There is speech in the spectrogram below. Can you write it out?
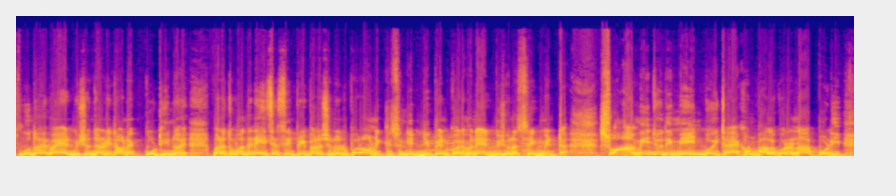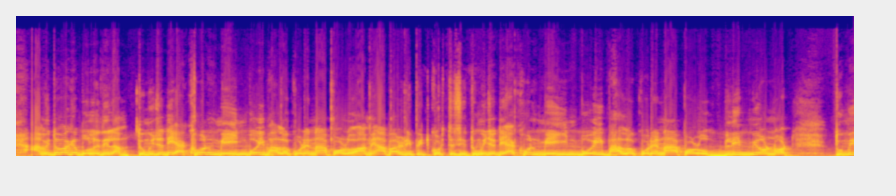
স্মুথ হয় বা অ্যাডমিশন জার্নিটা অনেক কঠিন হয়। মানে তোমাদের এইচএসসির প্রিপারেশনের উপর অনেক কিছু ডিপেন্ড করে মানে অ্যাডমিশনের সেগমেন্টটা সো আমি যদি মেইন বইটা এখন ভালো করে না পড়ি, আমি তোমাকে বলে দিলাম, তুমি যদি এখন মেইন বই ভালো করে না পড়ো, আমি আবার রিপিট করতেছি, তুমি যদি এখন মেইন বই ভালো করে না পড়ো বিলিভ মি অর নট তুমি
